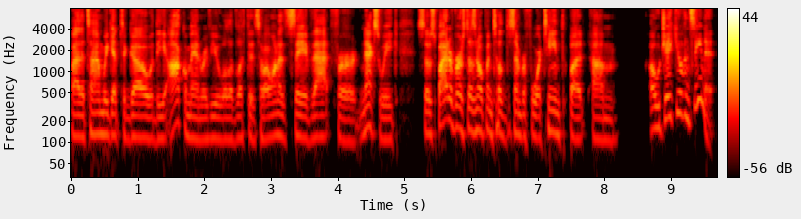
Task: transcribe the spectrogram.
by the time we get to go, the Aquaman review will have lifted. So I want to save that for next week. So Spider Verse doesn't open until December 14th, but um, oh, Jake, you haven't seen it.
